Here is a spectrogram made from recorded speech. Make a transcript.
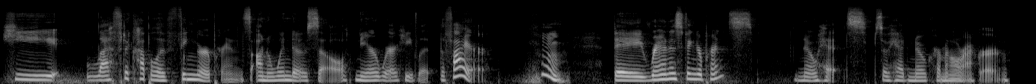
He left a couple of fingerprints on a windowsill near where he lit the fire. Hmm. They ran his fingerprints, no hits, so he had no criminal record.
